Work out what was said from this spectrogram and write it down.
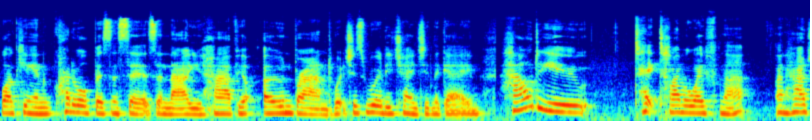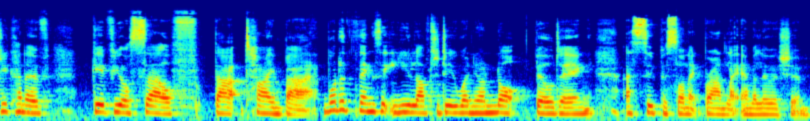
working in incredible businesses and now you have your own brand, which is really changing the game. How do you take time away from that? And how do you kind of give yourself that time back? What are the things that you love to do when you're not building a supersonic brand like Emma Lewisham?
